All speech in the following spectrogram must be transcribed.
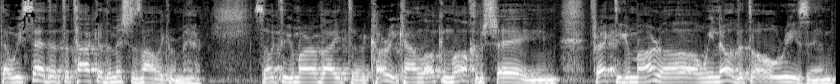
that we said that the Taka the mission is not like Rameir. Zakti Gemara Vaiter Kari Kan Lokim Lochav Sheim. Frekti Gemara. We know that the whole reason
